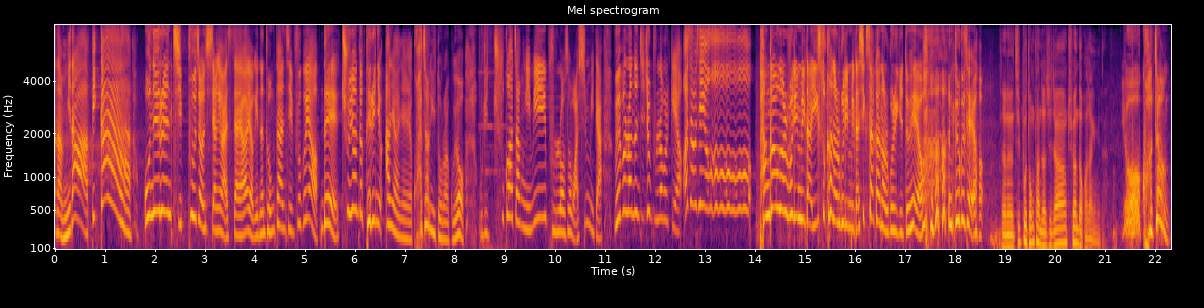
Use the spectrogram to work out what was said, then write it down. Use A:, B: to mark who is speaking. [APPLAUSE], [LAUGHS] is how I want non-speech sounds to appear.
A: 이하나입니다. 삐까! 오늘은 지프 전시장에 왔어요. 여기는 동탄 지프고요. 네, 추현덕 대리님 아니 아니 아니 과장이더라고요. 우리 추 과장님이 불러서 왔습니다. 왜 불렀는지 좀 불러볼게요. 어서 오세요. 반가운 얼굴입니다. 익숙한 얼굴입니다. 식사간 얼굴이기도 해요. [LAUGHS] 누구세요?
B: 저는 지프 동탄 전시장 추현덕 과장입니다.
A: 요 과장.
